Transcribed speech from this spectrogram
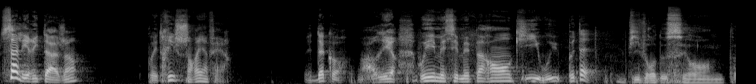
Ça, l'héritage, hein. Vous pouvez être riche sans rien faire. D'accord? On va dire, oui, mais c'est mes parents qui. Oui, peut-être. Vivre de ses rentes.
